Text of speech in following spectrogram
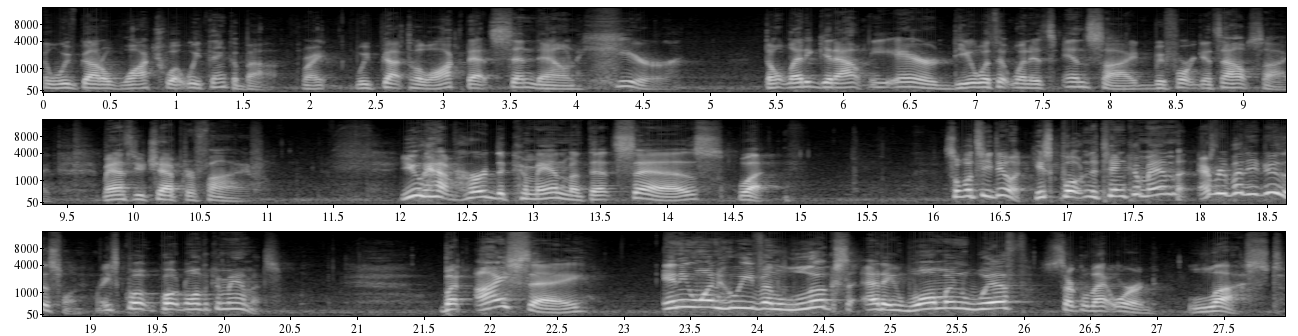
and we've got to watch what we think about, right? We've got to lock that sin down here. Don't let it get out in the air. Deal with it when it's inside before it gets outside. Matthew chapter 5. You have heard the commandment that says, what? So what's he doing? He's quoting the Ten Commandments. Everybody do this one. He's quote, quoting all the commandments. But I say, Anyone who even looks at a woman with, circle that word, lust.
